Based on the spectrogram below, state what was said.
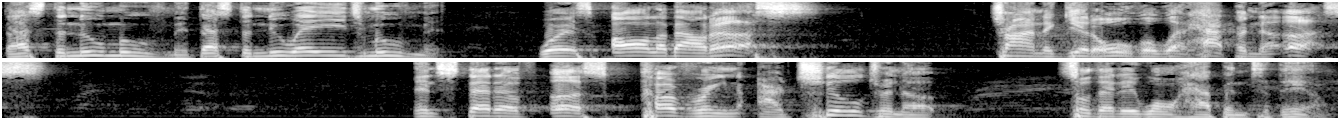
That's the new movement. That's the new age movement where it's all about us trying to get over what happened to us instead of us covering our children up so that it won't happen to them.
